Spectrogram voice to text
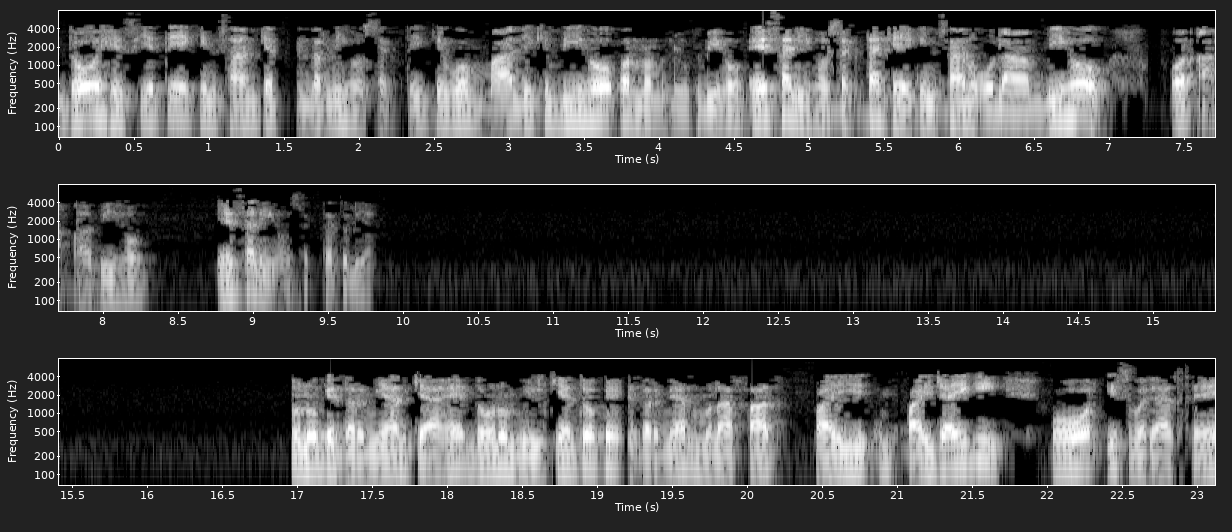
دو حیثیتیں ایک انسان کے اندر نہیں ہو سکتی کہ وہ مالک بھی ہو اور مملوک بھی ہو۔ ایسا نہیں ہو سکتا کہ ایک انسان غلام بھی ہو اور آقا بھی ہو۔ ایسا نہیں ہو سکتا تو لہٰذا دونوں کے درمیان کیا ہے؟ دونوں ملکیتوں کے درمیان منافعات پائی جائے گی اور اس وجہ سے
